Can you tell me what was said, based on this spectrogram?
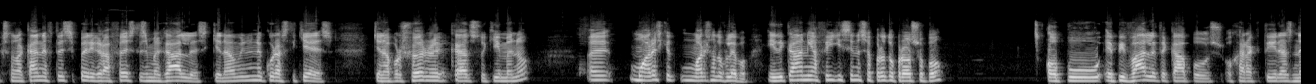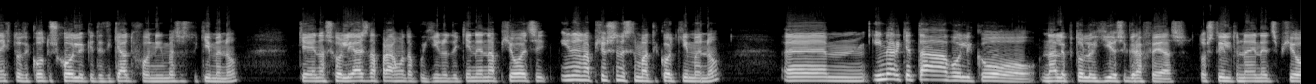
στο να κάνει αυτές τις περιγραφές τις μεγάλες και να μην είναι κουραστικές και να προσφέρουν κάτι στο κείμενο ε, μου, αρέσει και, μου αρέσει να το βλέπω. Ειδικά αν η αφήγηση είναι σε πρώτο πρόσωπο όπου επιβάλλεται κάπως ο χαρακτήρας να έχει το δικό του σχόλιο και τη δικιά του φωνή μέσα στο κείμενο και να σχολιάζει τα πράγματα που γίνονται και είναι ένα πιο, έτσι, είναι ένα πιο συναισθηματικό κείμενο είναι αρκετά βολικό να λεπτολογεί ο συγγραφέας. Το στυλ του να είναι έτσι πιο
